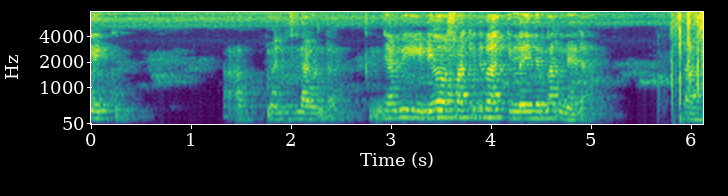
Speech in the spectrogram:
കേൾക്കും. ആ, മനസ്സിലാവണ്ട. ഞാൻ വീഡിയോ ഓഫാക്കിയിട്ട് ബാക്കിയുള്ളത് ഞാൻ പറഞ്ഞുതരാം. ആ.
